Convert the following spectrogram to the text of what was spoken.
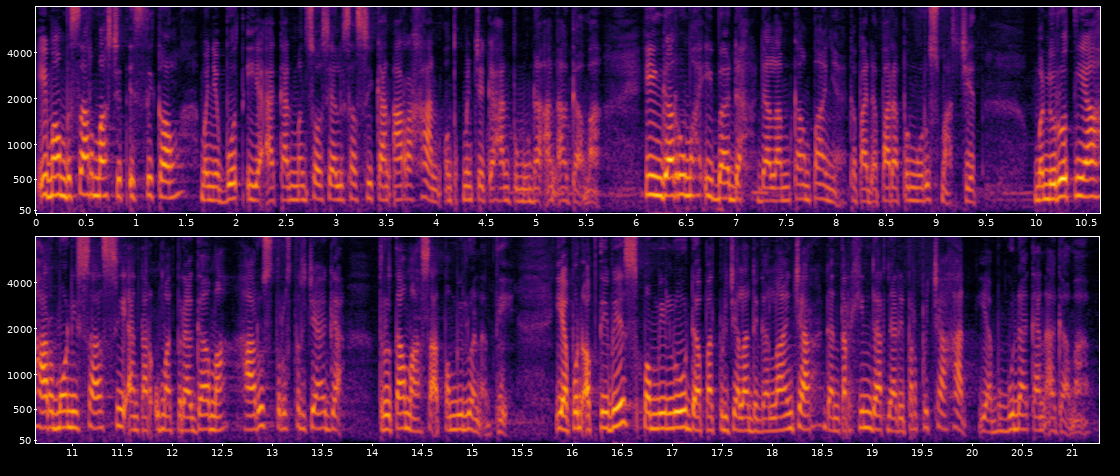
Imam Besar Masjid Istiqlal menyebut ia akan mensosialisasikan arahan untuk pencegahan penggunaan agama hingga rumah ibadah dalam kampanye kepada para pengurus masjid. Menurutnya harmonisasi antar umat beragama harus terus terjaga, terutama saat pemilu nanti. Ia pun optimis pemilu dapat berjalan dengan lancar dan terhindar dari perpecahan yang menggunakan agama.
